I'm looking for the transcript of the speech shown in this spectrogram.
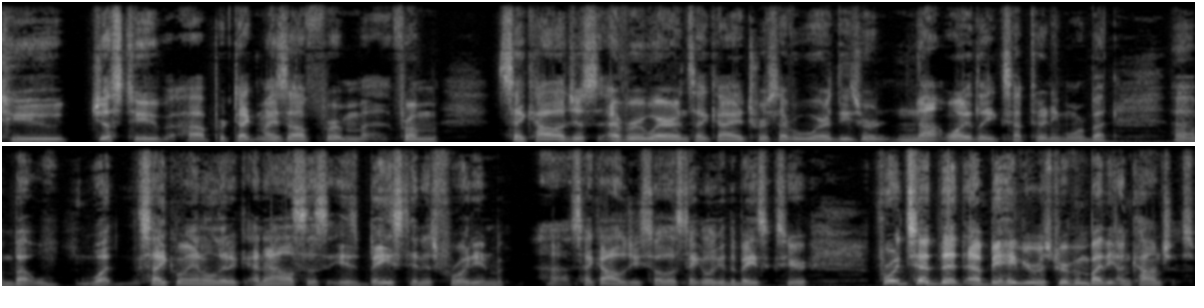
to just to uh, protect myself from from psychologists everywhere and psychiatrists everywhere. These are not widely accepted anymore, but um, but what psychoanalytic analysis is based in is Freudian uh, psychology. So let's take a look at the basics here. Freud said that uh, behavior was driven by the unconscious.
